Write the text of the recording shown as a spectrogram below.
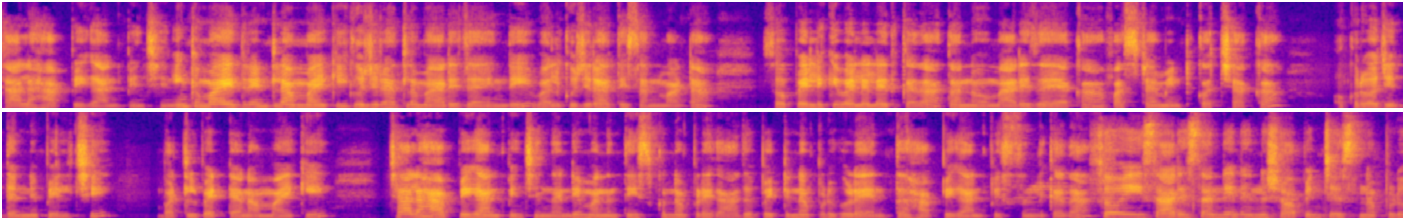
చాలా హ్యాపీగా అనిపించింది. ఇంకా మా ఎదురింట్ల అమ్మాయికి గుజరాత్లో మ్యారేజ్ అయింది. వాళ్ళు గుజరాతీస్ అనమాట సో పెళ్ళికి వెళ్ళలేదు కదా తను మ్యారేజ్ అయ్యాక ఫస్ట్ టైం ఇంటికి వచ్చాక ఒకరోజు ఇద్దరిని పిలిచి బట్టలు పెట్టాను అమ్మాయికి. చాలా హ్యాపీగా అనిపించిందండి. మనం తీసుకున్నప్పుడే కాదు పెట్టినప్పుడు కూడా ఎంతో హ్యాపీగా అనిపిస్తుంది కదా. సో ఈ సారీస్ అన్నీ నేను షాపింగ్ చేసినప్పుడు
